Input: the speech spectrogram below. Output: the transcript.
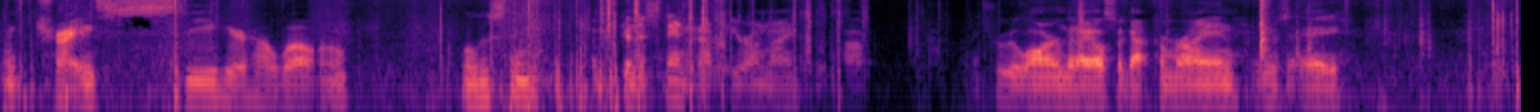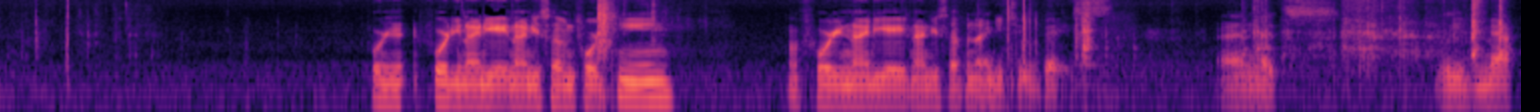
and try and see here how well, oh, well this thing, I'm gonna stand it up here on my, uh, my TrueAlarm that I also got from Ryan. It is a 40, 40 98, 97, 14, 40, 98, 97, 92 base. And it's, believe, map,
